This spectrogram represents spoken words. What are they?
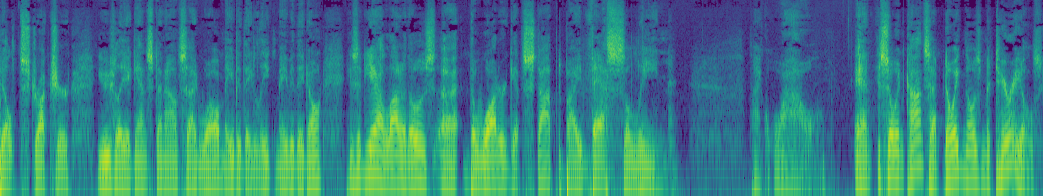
built structure, usually against an outside wall. Maybe they leak, maybe they don't. He said, yeah, a lot of those, uh, the water gets stopped by Vaseline. Like, wow. And so, in concept, knowing those materials,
